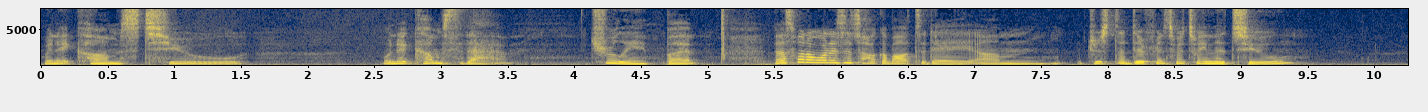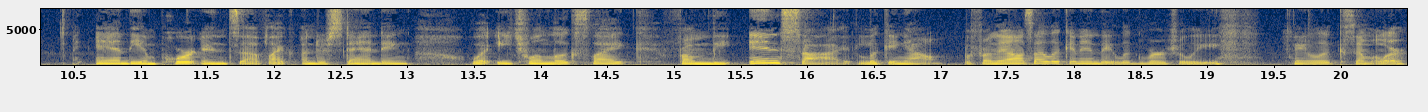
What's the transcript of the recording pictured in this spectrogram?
when it comes to when it comes to that. Truly, but that's what I wanted to talk about today. Um, just the difference between the two and the importance of like understanding what each one looks like from the inside looking out. But from the outside looking in, they look virtually, they look similar.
